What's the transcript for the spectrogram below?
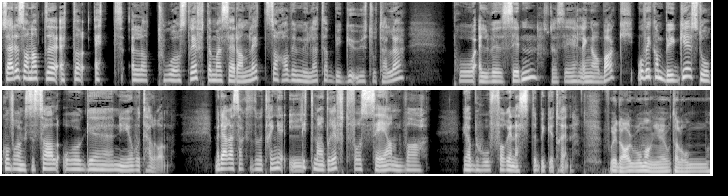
Så er det sånn at eh, etter ett eller to års drift, det må jeg se det an litt, så har vi mulighet til å bygge ut hotellet på Elvesiden, skal jeg si lenger bak, hvor vi kan bygge stor konferansesal og uh, nye hotellrom. Men der har jeg sagt at vi trenger litt mer drift for å se an hva vi har behov for i neste byggetrinn. For i dag, hvor mange hotellrom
